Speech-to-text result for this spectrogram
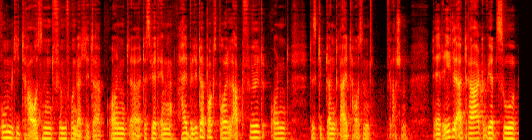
um die 1500 Liter und äh, das wird in halbe Liter Boxbeutel abgefüllt und das gibt dann 3000 Flaschen. Der Regelertrag wird so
